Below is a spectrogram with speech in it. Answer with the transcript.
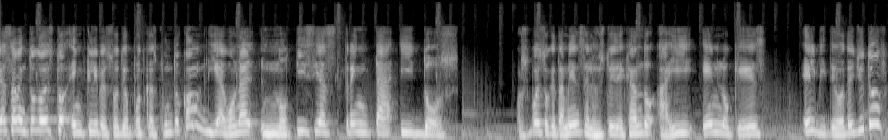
Ya saben todo esto en clipesaudiopodcast.com, diagonal noticias 32. Por supuesto que también se los estoy dejando ahí en lo que es el video de YouTube.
